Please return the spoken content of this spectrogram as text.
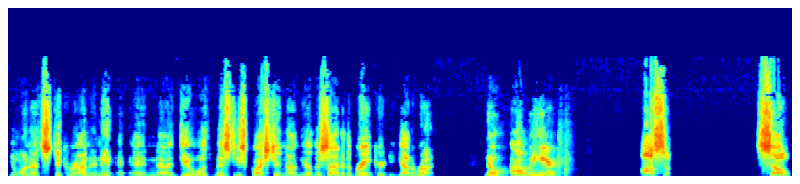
You want to stick around and and uh, deal with Misty's question on the other side of the break, or do you got to run? Nope, I'll be here. Awesome. So,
